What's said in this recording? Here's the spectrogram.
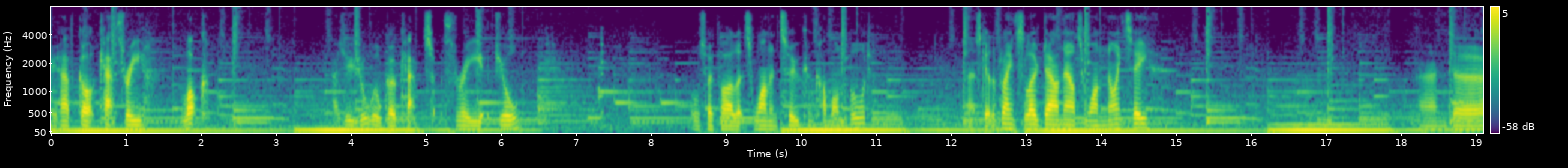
We have got Cat 3 lock. As usual, we'll go Cat 3 dual. Autopilots 1 and 2 can come on board. Let's get the plane slowed down now to 190. And uh,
